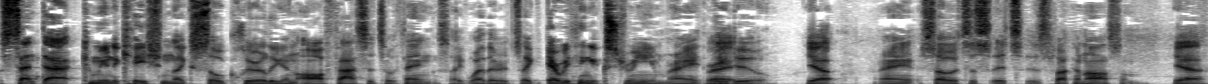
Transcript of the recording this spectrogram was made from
sent that communication like so clearly in all facets of things, like whether it's like everything extreme, right? They do, Yeah. right? So it's just it's it's fucking awesome. Yeah.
